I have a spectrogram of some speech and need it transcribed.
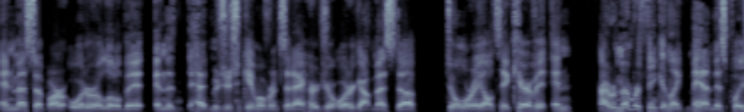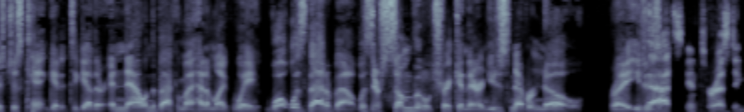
and messed up our order a little bit. And the head magician came over and said, I heard your order got messed up. Don't worry, I'll take care of it. And I remember thinking like, man, this place just can't get it together. And now in the back of my head, I'm like, wait, what was that about? Was there some little trick in there? And you just never know, right? You just That's interesting.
